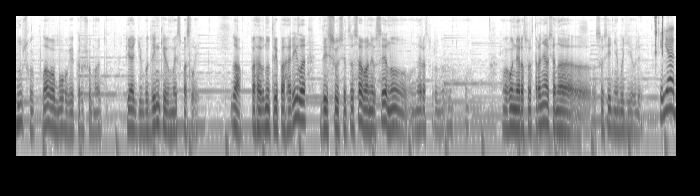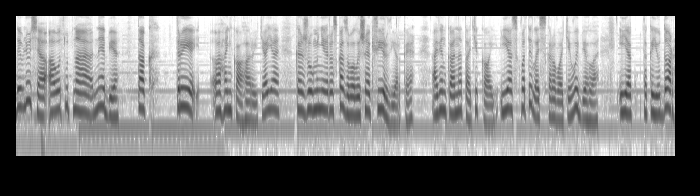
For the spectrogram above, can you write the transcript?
Ну, слава Богу, я кажу, що ми п'ять будинків ми спасли. Да, внутрі погоріло, десь щось це саме, не все, ну не розпро... вогонь не розпространявся на е, сусідні будівлі. Я дивлюся, а отут на небі так три огонька горить. А я кажу, мені розказували, що як фейерверки. А він каже, Ната, тікай. І я схватилась з кроваті, вибігла. І як такий удар,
